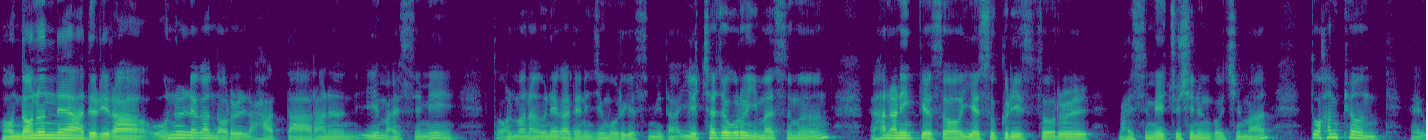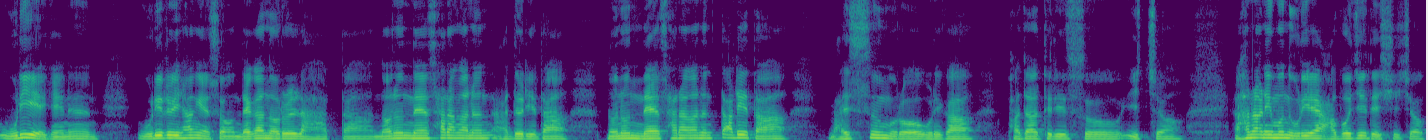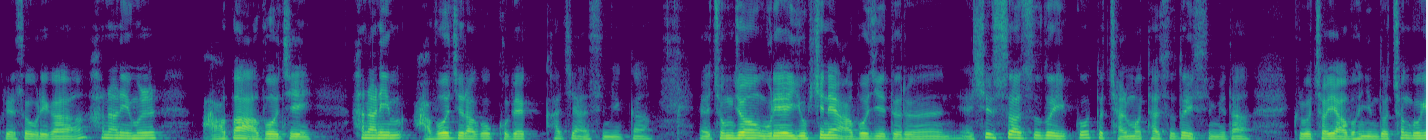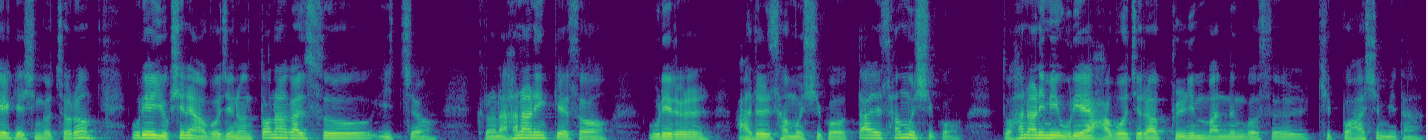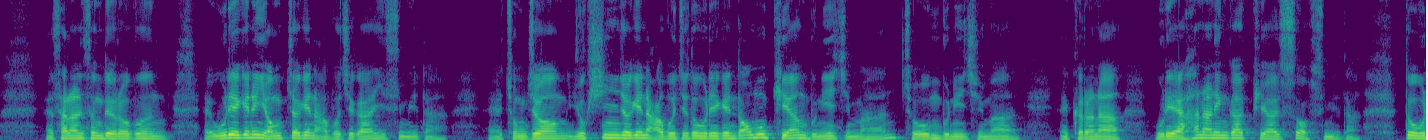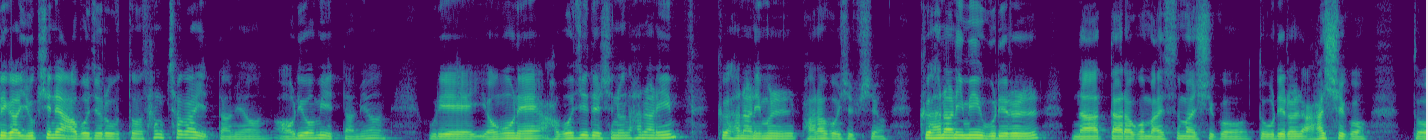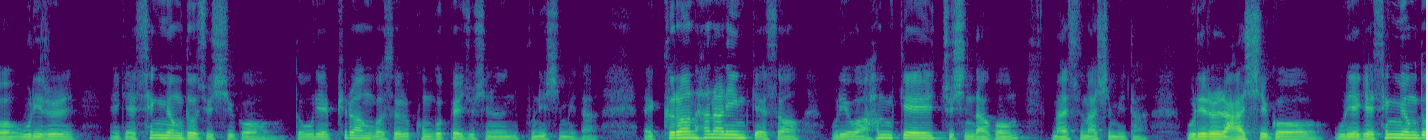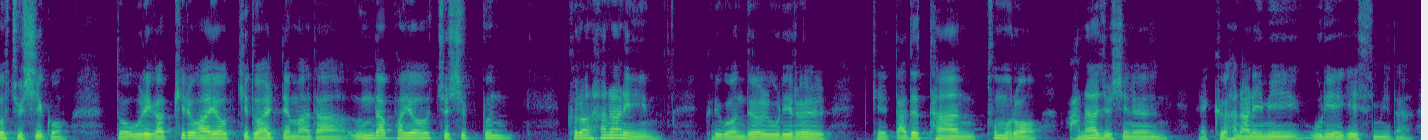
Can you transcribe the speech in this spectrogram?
어, 너는 내 아들이라 오늘 내가 너를 낳았다라는 이 말씀이 또 얼마나 은혜가 되는지 모르겠습니다. 1차적으로 이 말씀은 하나님께서 예수 그리스도를 말씀해 주시는 거지만 또 한편 우리에게는 우리를 향해서 내가 너를 낳았다. 너는 내 사랑하는 아들이다. 너는 내 사랑하는 딸이다. 말씀으로 우리가 받아들일 수 있죠. 하나님은 우리의 아버지 되시죠. 그래서 우리가 하나님을 아바 아버지, 하나님 아버지라고 고백하지 않습니까? 종종 우리의 육신의 아버지들은 실수할 수도 있고 또 잘못할 수도 있습니다. 그리고 저희 아버님도 천국에 계신 것처럼 우리의 육신의 아버지는 떠나갈 수 있죠. 그러나 하나님께서 우리를 아들 삼으시고 딸 삼으시고 또 하나님이 우리의 아버지라 불림 맞는 것을 기뻐하십니다. 사랑하는 성도 여러분, 우리에게는 영적인 아버지가 있습니다. 종종 육신적인 아버지도 우리에게 너무 귀한 분이지만, 좋은 분이지만, 그러나 우리의 하나님과 비할 수 없습니다. 또 우리가 육신의 아버지로부터 상처가 있다면, 어려움이 있다면, 우리의 영혼의 아버지 되시는 하나님, 그 하나님을 바라보십시오. 그 하나님이 우리를 낳았다라고 말씀하시고, 또 우리를 아시고, 또 우리를 에게 생명도 주시고 또 우리의 필요한 것을 공급해 주시는 분이십니다. 그런 하나님께서 우리와 함께 주신다고 말씀하십니다. 우리를 아시고 우리에게 생명도 주시고 또 우리가 필요하여 기도할 때마다 응답하여 주실 분 그런 하나님 그리고 늘 우리를 이렇게 따뜻한 품으로 안아주시는 그 하나님이 우리에게 있습니다.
